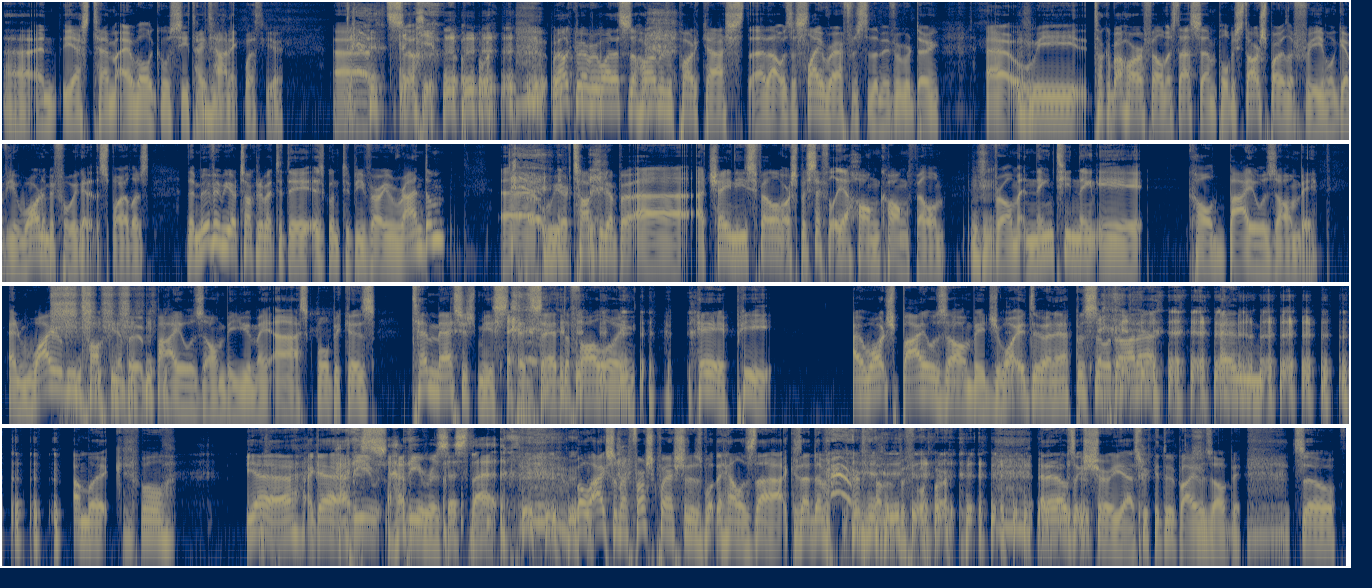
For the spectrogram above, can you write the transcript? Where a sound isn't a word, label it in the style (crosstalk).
Uh, and yes, Tim, I will go see Titanic with you. Uh, (laughs) so, you. (laughs) welcome everyone. This is a horror movie podcast. Uh, that was a sly reference to the movie we're doing. Uh, we talk about horror film. It's that simple. We start spoiler free, and we'll give you a warning before we get at the spoilers. The movie we are talking about today is going to be very random. Uh, we are talking about uh, a Chinese film, or specifically a Hong Kong film from 1998 called Bio Zombie. And why are we talking about (laughs) Bio Zombie, you might ask? Well, because Tim messaged me and said the following Hey, Pete, I watched Bio Zombie. Do you want to do an episode on it? And I'm like, well, yeah, I guess. How do you how do you resist that? (laughs) Well, actually, my first question is, what the hell is that? Because I'd never (laughs) heard of it before. and then I was like, sure, yes, we could do Biozombie. So,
